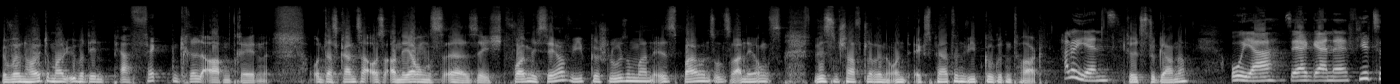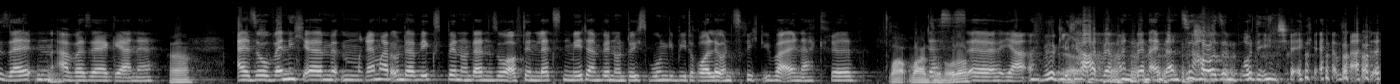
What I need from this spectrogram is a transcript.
Wir wollen heute mal über den perfekten Grillabend reden und das Ganze aus Ernährungssicht. Freue mich sehr. Wiebke Schlusemann ist bei uns, unsere Ernährungswissenschaftlerin und Expertin. Wiebke, guten Tag. Hallo Jens. Grillst du gerne? Oh ja, sehr gerne. Viel zu selten, aber sehr gerne. Ja. Also wenn ich äh, mit dem Rennrad unterwegs bin und dann so auf den letzten Metern bin und durchs Wohngebiet rolle und es riecht überall nach Grill. Wa- Wahnsinn, das oder? ist äh, ja wirklich hart, wenn man, wenn einen dann zu Hause ein Proteinshake erwartet.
